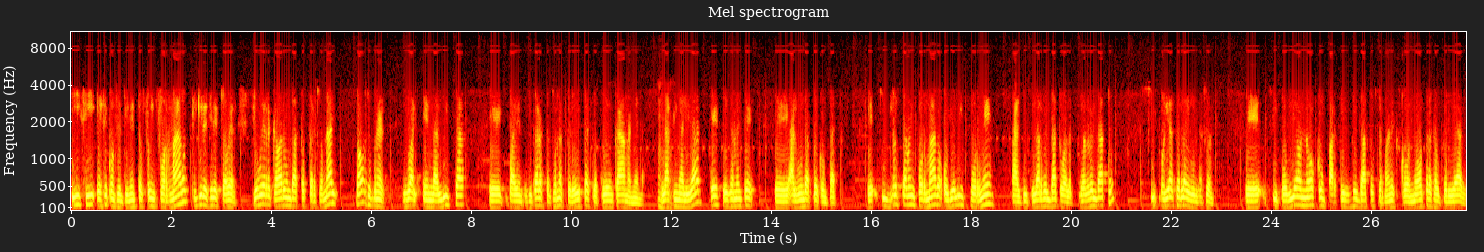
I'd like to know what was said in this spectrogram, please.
y si ese consentimiento fue informado. ¿Qué quiere decir esto? A ver, yo voy a recabar un dato personal, vamos a suponer, igual, en la lista eh, para identificar a las personas periodistas que acuden cada mañana. La finalidad es precisamente eh, algún dato de contacto. Si yo estaba informado o yo le informé al titular del dato o a la titular del dato, sí podía hacer la divulgación. eh, si podía o no compartir sus datos personales con otras autoridades.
